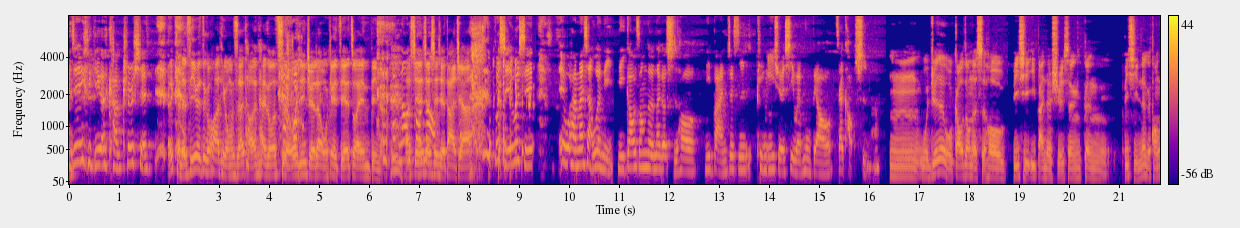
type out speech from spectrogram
已经一个 conclusion。哎、欸，可能是因为这个话题我们实在讨论太多次了，我已经觉得我们可以直接做 ending 了。好，今天就谢谢大家。不行不行，哎、欸，我还蛮想问你，你高中的那个时候，你本来就是拼医学系为目标在考试吗？嗯，我觉得我高中的时候，比起一般的学生更，比起那个同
